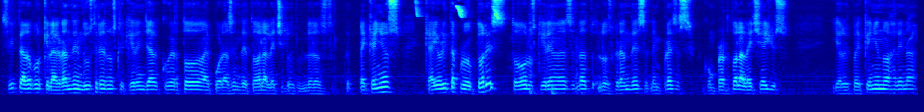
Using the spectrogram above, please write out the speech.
Sí, claro, porque las grandes industrias son los que quieren ya coger todo, hacen de toda la leche. Los, de los pequeños que hay ahorita productores, todos los quieren hacer la- los grandes empresas, comprar toda la leche ellos. Y a los pequeños no sale nada.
